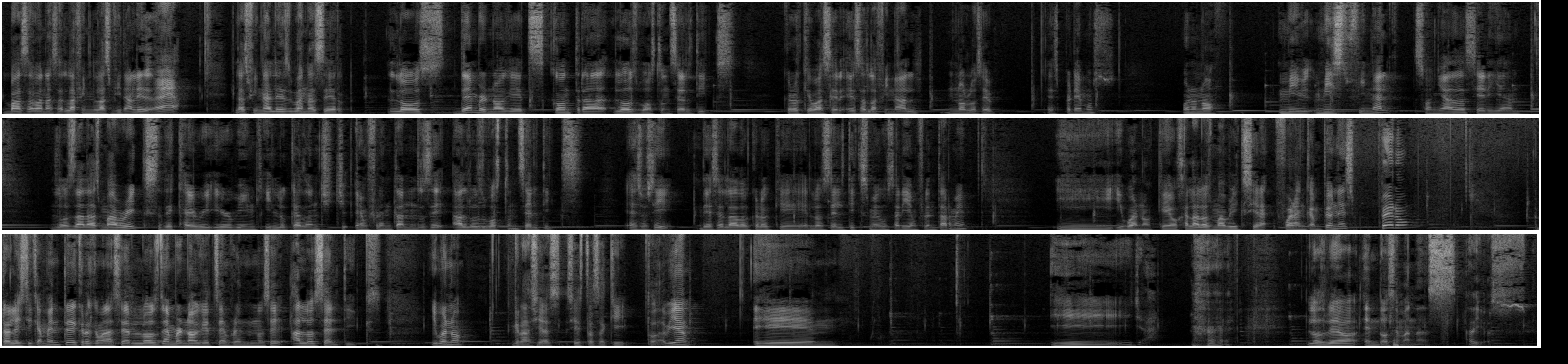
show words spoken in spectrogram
vas a, van a ser las finales. ¡ah! Las finales van a ser los Denver Nuggets contra los Boston Celtics. Creo que va a ser esa la final. No lo sé. Esperemos. Bueno, no. Mi, mis final soñadas serían los Dallas Mavericks de Kyrie Irving y Luka Doncic enfrentándose a los Boston Celtics. Eso sí, de ese lado creo que los Celtics me gustaría enfrentarme. Y, bueno, que ojalá los Mavericks fueran campeones. Pero realísticamente creo que van a ser los Denver Nuggets enfrentándose a los Celtics. Y bueno, gracias si estás aquí todavía. Eh, y ya. Los veo en dos semanas. Adiós.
